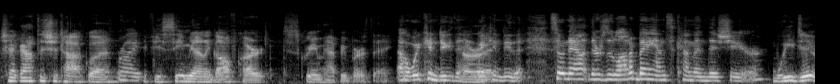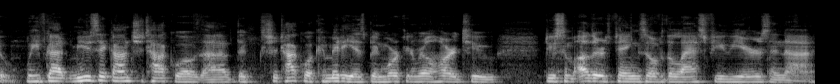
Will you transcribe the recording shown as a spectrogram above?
check out the Chautauqua. Right. If you see me on a golf cart, scream happy birthday. Oh, we can do that. We can do that. So now there's a lot of bands coming this year. We do. We've got music on Chautauqua. Uh, the Chautauqua Committee has been working real hard to do some other things over the last few years, and uh,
